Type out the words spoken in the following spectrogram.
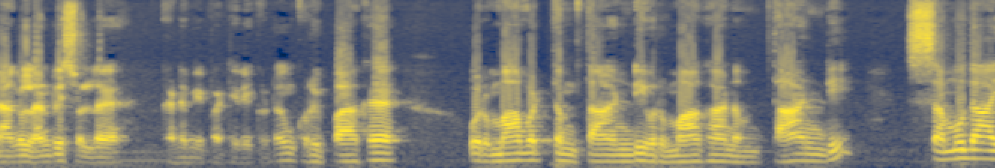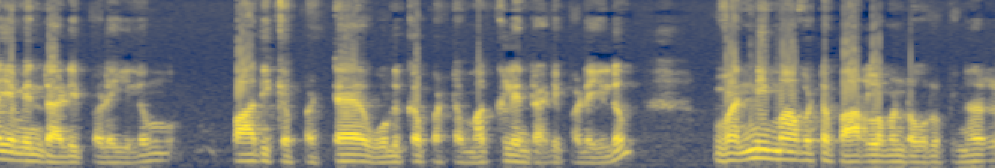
நாங்கள் நன்றி சொல்ல கடமைப்பட்டிருக்கிறோம் குறிப்பாக ஒரு மாவட்டம் தாண்டி ஒரு மாகாணம் தாண்டி சமுதாயம் என்ற அடிப்படையிலும் பாதிக்கப்பட்ட ஒடுக்கப்பட்ட மக்கள் என்ற அடிப்படையிலும் வன்னி மாவட்ட பாராளுமன்ற உறுப்பினர்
